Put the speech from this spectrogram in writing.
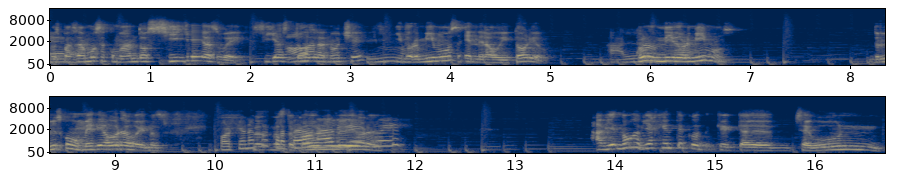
nos pasamos acomodando sillas, güey, sillas toda la noche y dormimos en el auditorio. Bueno, ni dormimos. Dormimos como media hora, güey. Nos, ¿Por qué no nos, contrataron a alguien, güey? Había, no, había gente que, según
